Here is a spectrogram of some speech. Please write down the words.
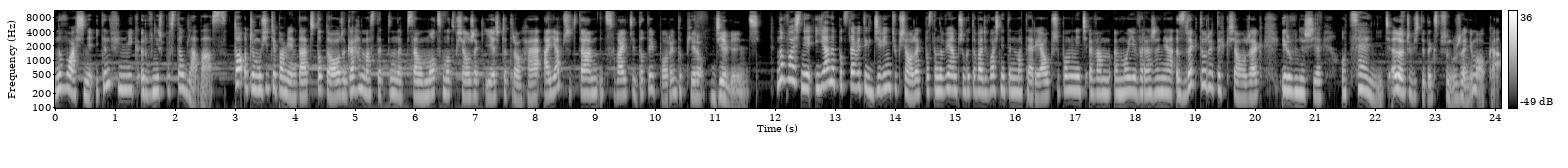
No właśnie, i ten filmik również powstał dla Was. To, o czym musicie pamiętać, to to, że Graham Masterton napisał moc, moc książek i jeszcze trochę, a ja przeczytałam, słuchajcie, do tej pory dopiero dziewięć. No właśnie, i ja na podstawie tych dziewięciu książek postanowiłam przygotować właśnie ten materiał, przypomnieć Wam moje wrażenia z lektury tych książek i również je ocenić, ale oczywiście tak z przymrużeniem oka.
